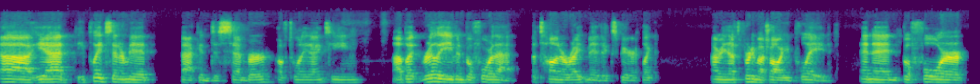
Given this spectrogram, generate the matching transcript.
Uh, he had he played center mid back in December of 2019, uh, but really even before that, a ton of right mid experience. Like, I mean, that's pretty much all he played. And then before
